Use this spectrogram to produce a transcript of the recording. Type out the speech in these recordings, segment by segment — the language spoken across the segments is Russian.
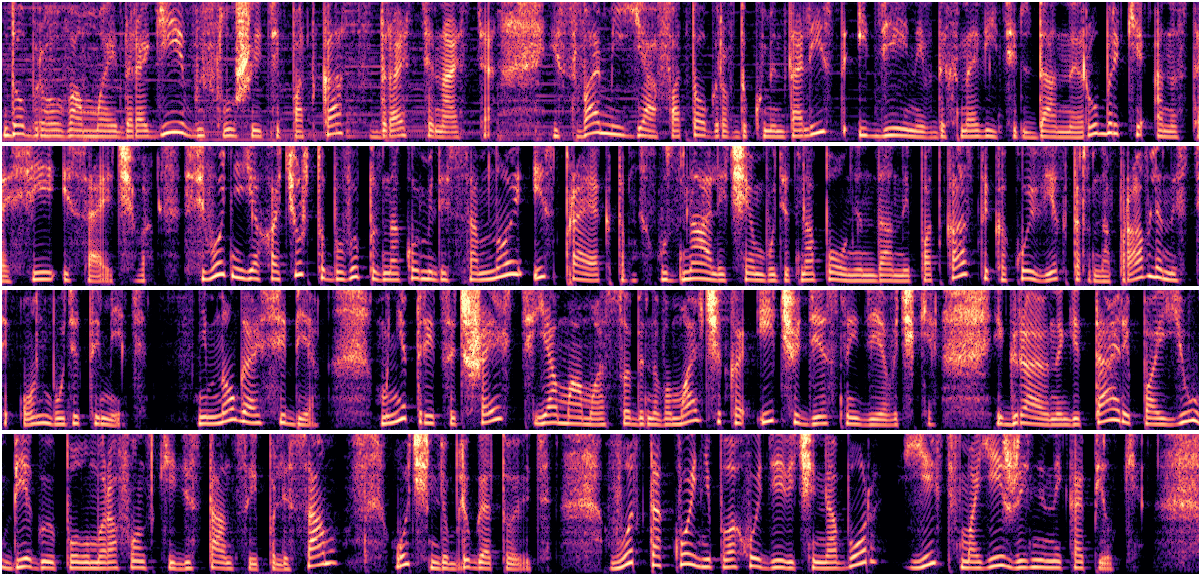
Доброго вам, мои дорогие! Вы слушаете подкаст «Здрасте, Настя». И с вами я, фотограф-документалист, идейный вдохновитель данной рубрики Анастасия Исаичева. Сегодня я хочу, чтобы вы познакомились со мной и с проектом, узнали, чем будет наполнен данный подкаст и какой вектор направленности он будет иметь. Немного о себе. Мне 36, я мама особенного мальчика и чудесной девочки. Играю на гитаре, пою, бегаю полумарафонские дистанции по лесам. Очень люблю готовить. Вот такой неплохой девичий набор есть в моей жизненной копилке.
